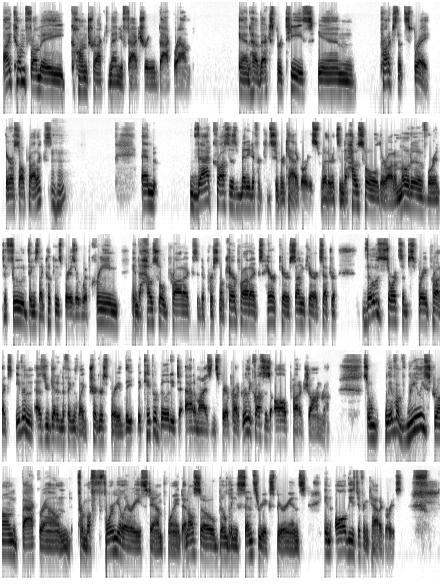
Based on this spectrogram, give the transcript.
I come from a contract manufacturing background and have expertise in products that spray, aerosol products. Mm-hmm. And that crosses many different consumer categories, whether it's into household or automotive or into food, things like cooking sprays or whipped cream, into household products, into personal care products, hair care, sun care, etc. Those sorts of spray products, even as you get into things like trigger spray, the, the capability to atomize and spray a product really crosses all product genre. So we have a really strong background from a formulary standpoint and also building sensory experience in all these different categories.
